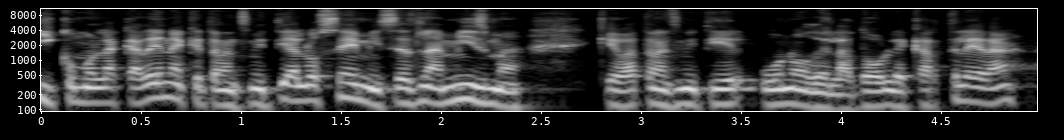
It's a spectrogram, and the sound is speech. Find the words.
Y como la cadena que transmitía los Emmys es la misma que va a transmitir uno de la doble cartelera,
